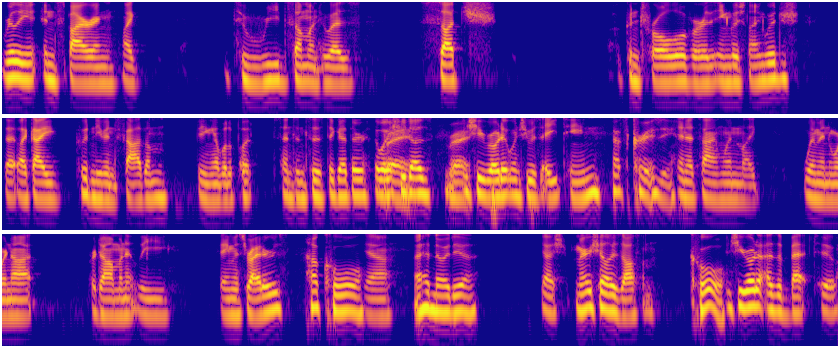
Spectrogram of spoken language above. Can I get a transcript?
really inspiring, like to read someone who has such a control over the English language that like I couldn't even fathom being able to put sentences together the way she Right, does. right. And she wrote it when she was 18 That's crazy. in a time when like women were not predominantly famous writers. How cool. Yeah. I had no idea. Yeah, sh- Mary Shelley's awesome. Cool. And she wrote it as a bet too.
